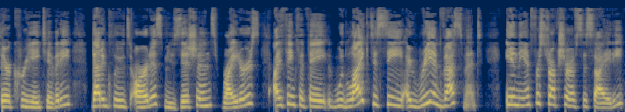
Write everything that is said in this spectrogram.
their creativity. That includes artists, musicians, writers. I think that they would like to see a reinvestment in the infrastructure of society.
